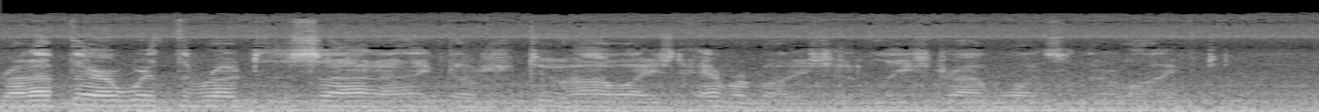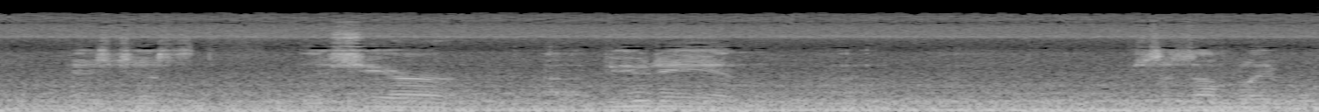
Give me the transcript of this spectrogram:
Right up there with the road to the sun. I think those are two highways everybody should at least drive once in their It's just the sheer uh, beauty and uh, it's just unbelievable.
